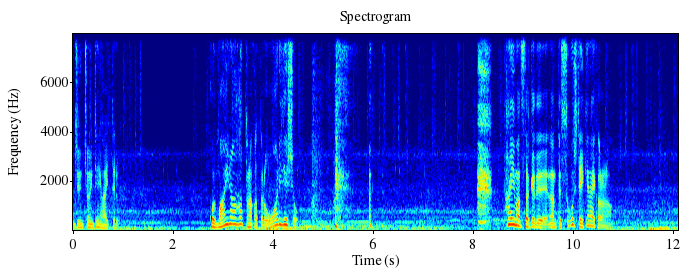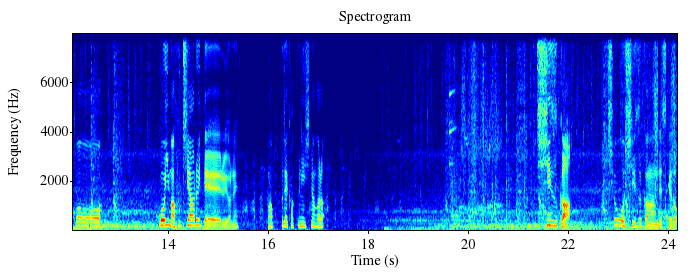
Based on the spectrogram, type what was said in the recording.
順調に手に入ってる。これマイナーハットなかったら終わりでしょ。松明だけでなんて過ごしていけないからな。わわわわ。ここ今縁歩いてるよね。マップで確認しながら。静か。超静かなんですけど。っ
